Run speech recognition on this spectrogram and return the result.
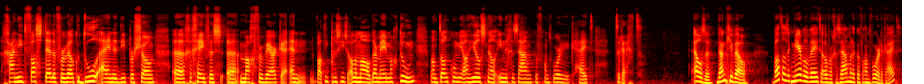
ga niet vaststellen voor welke doeleinden die persoon uh, gegevens uh, mag verwerken en wat die precies allemaal daarmee mag doen. Want dan kom je al heel snel in de gezamenlijke verantwoordelijkheid terecht. Elze, dankjewel. Wat als ik meer wil weten over gezamenlijke verantwoordelijkheid?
